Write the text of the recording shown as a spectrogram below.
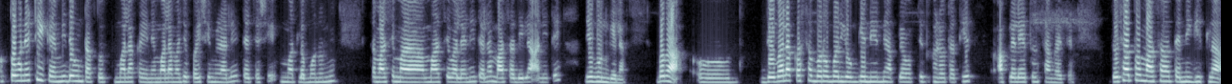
मग तो म्हणे ठीक आहे मी देऊन टाकतो मला काही नाही मला माझे पैसे मिळाले त्याच्याशी मतलब म्हणून मी त्या मासे मा मासेवाल्याने त्याला मासा दिला आणि ते निघून गेला. बघा देवाला कसा बरोबर योग्य निर्णय आपल्या बाबतीत घडवतात हेच आपल्याला येथून सांगायचं आहे. जसा तो मासा त्यांनी घेतला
